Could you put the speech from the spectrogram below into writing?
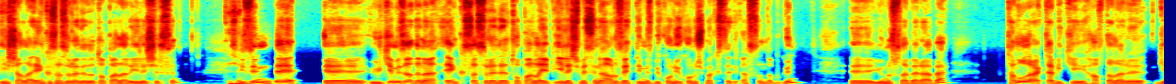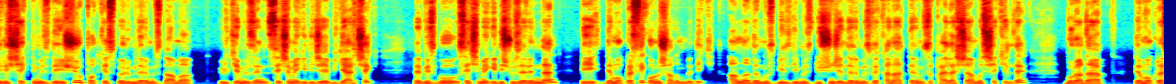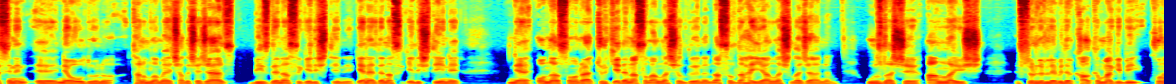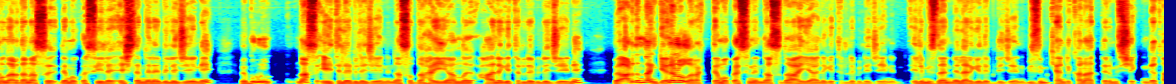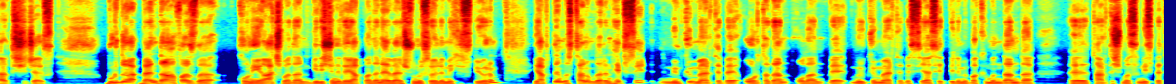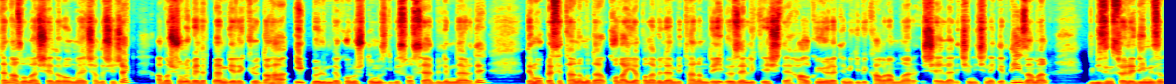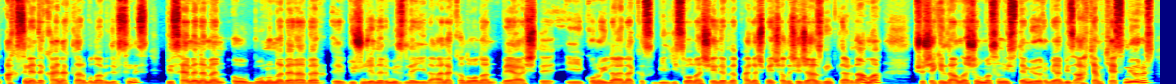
İnşallah en kısa sürede de toparlar iyileşirsin. Bizim de e, ülkemiz adına en kısa sürede toparlayıp iyileşmesini arzu ettiğimiz bir konuyu konuşmak istedik aslında bugün. E, Yunus'la beraber. Tam olarak tabii ki haftaları giriş şeklimiz değişiyor podcast bölümlerimizde ama ülkemizin seçime gideceği bir gerçek. Ve biz bu seçime gidiş üzerinden bir demokrasi konuşalım dedik. Anladığımız, bildiğimiz düşüncelerimiz ve kanaatlerimizi paylaşacağımız şekilde. Burada demokrasinin e, ne olduğunu tanımlamaya çalışacağız. Bizde nasıl geliştiğini, genelde nasıl geliştiğini, ne ondan sonra Türkiye'de nasıl anlaşıldığını, nasıl daha iyi anlaşılacağını, uzlaşı, anlayış, sürdürülebilir kalkınma gibi konularda nasıl demokrasiyle eşlemlenebileceğini ve bunun nasıl eğitilebileceğini, nasıl daha iyi yanlı hale getirilebileceğini ve ardından genel olarak demokrasinin nasıl daha iyi hale getirilebileceğini, elimizden neler gelebileceğini bizim kendi kanaatlerimiz şeklinde tartışacağız. Burada ben daha fazla konuyu açmadan, girişini de yapmadan evvel şunu söylemek istiyorum. Yaptığımız tanımların hepsi mümkün mertebe ortadan olan ve mümkün mertebe siyaset bilimi bakımından da e, tartışması nispeten az olan şeyler olmaya çalışacak. Ama şunu belirtmem gerekiyor. Daha ilk bölümde konuştuğumuz gibi sosyal bilimlerde demokrasi tanımı da kolay yapılabilen bir tanım değil. Özellikle işte halkın yönetimi gibi kavramlar, şeyler için içine girdiği zaman bizim söylediğimizin aksine de kaynaklar bulabilirsiniz. Biz hemen hemen o bununla beraber e, düşüncelerimizle ile alakalı olan veya işte e, konuyla alakası bilgisi olan şeyleri de paylaşmaya çalışacağız linklerde ama şu şekilde anlaşılmasını istemiyorum. Yani biz ahkam kesmiyoruz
